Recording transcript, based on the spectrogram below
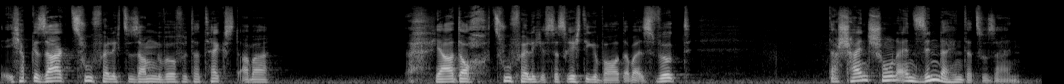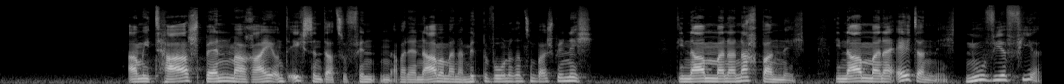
Ich habe gesagt, zufällig zusammengewürfelter Text, aber ja, doch, zufällig ist das richtige Wort, aber es wirkt. Da scheint schon ein Sinn dahinter zu sein. Armitage, Ben, Marei und ich sind da zu finden, aber der Name meiner Mitbewohnerin zum Beispiel nicht. Die Namen meiner Nachbarn nicht. Die Namen meiner Eltern nicht. Nur wir vier.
